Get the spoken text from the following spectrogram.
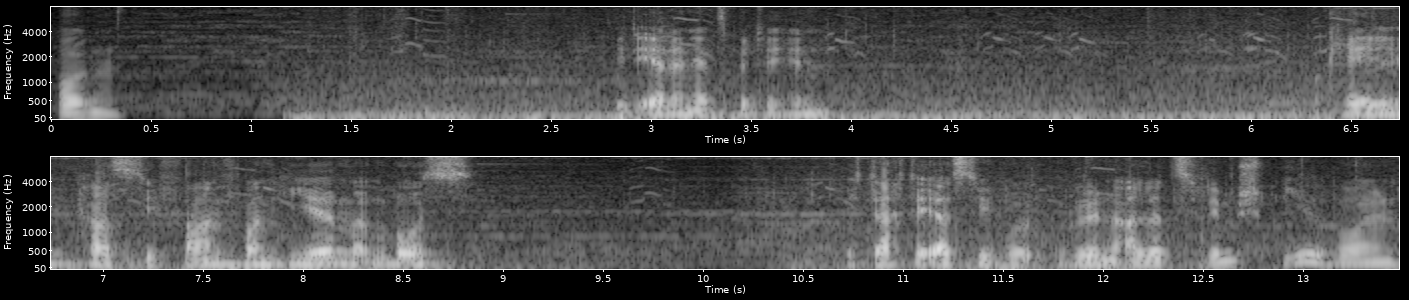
Folgen. Geht er denn jetzt bitte hin? Okay, krass. Die fahren von hier mit dem Bus. Ich dachte erst, die würden alle zu dem Spiel wollen.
